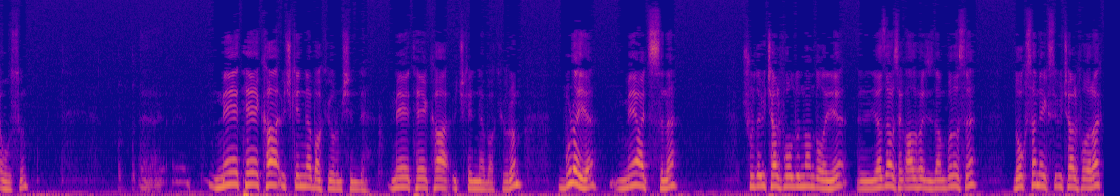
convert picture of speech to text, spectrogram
olsun. E, MTK üçgenine bakıyorum şimdi. MTK üçgenine bakıyorum. Burayı M açısını şurada 3 alfa olduğundan dolayı e, yazarsak alfa cizden burası 90 eksi 3 alfa olarak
